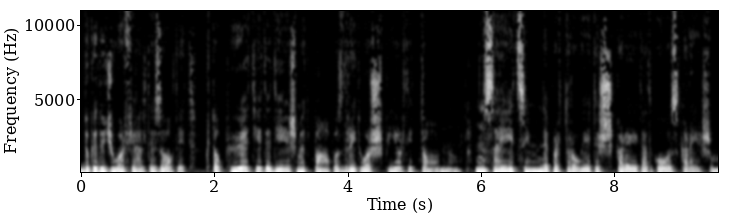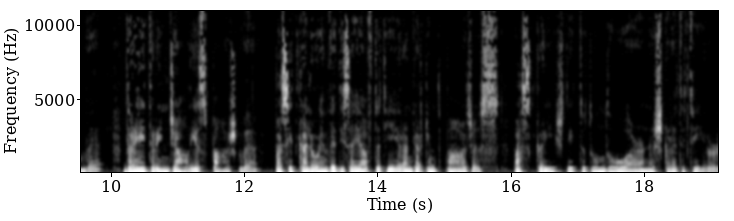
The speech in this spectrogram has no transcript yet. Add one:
duke dëgjuar fjalët e Zotit. Këto pyetjet e djeshme të papës drejtuar shpirtit tonë, ndërsa ecim nëpër trojet e shkreta të kohës së kreshmëve, drejt ringjalljes së Pashkëve, pasi të kalojnë dhe disa javë të tjera në kërkim të paqes, pas krishtit të tunduar në shkretëtirë.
